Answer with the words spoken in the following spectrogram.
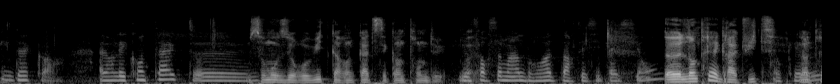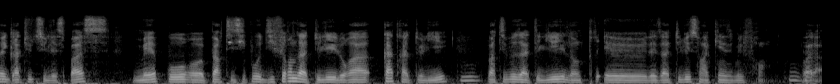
D'accord. Alors les contacts, euh, Nous sommes au 08 44 50 32. il y a Voilà. forcément un droit de participation. Euh, L'entrée est gratuite. L'entrée est gratuite sur l'espace, mais pour euh, participer aux différents ateliers, il y aura quatre ateliers. Mm. Pour participer aux ateliers, euh, les ateliers sont à 15 000 francs. Voilà.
